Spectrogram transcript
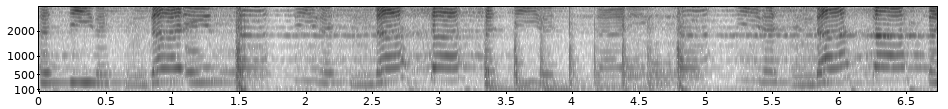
da da da da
